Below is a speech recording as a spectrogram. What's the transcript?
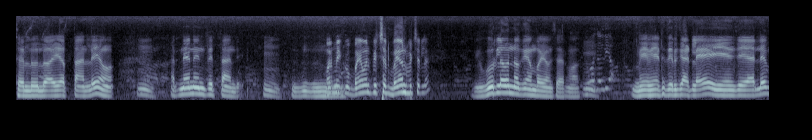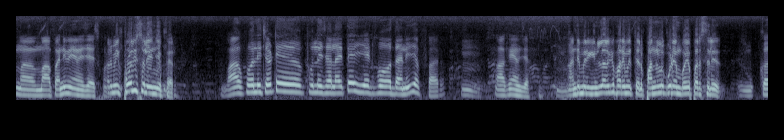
సెల్లులు అవి వస్తానులే. అట్నే వినిపిస్తుంది. మరి మీకు భయం అనిపించదు భయం అనిపించట్లే? ఊర్లో ఉన్న ఒక ఏం భయం సార్ మాకు. మేము ఎటు తిరగట్లే ఏం చేయాలి మా మా పని మేమే చేసుకుంటాం. మీకు పోలీసులు ఏం చెప్పారు? మాకు పోలీసు చోటి పోలీసు వాళ్ళు అయితే ఎటు పోవద్దని చెప్పారు. మాకేం చెప్తాం. అంటే మీరు ఇండ్లకి పరిమితారు పనులకు కూడా ఏం పోయే పరిస్థితి లేదు. ముక్క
